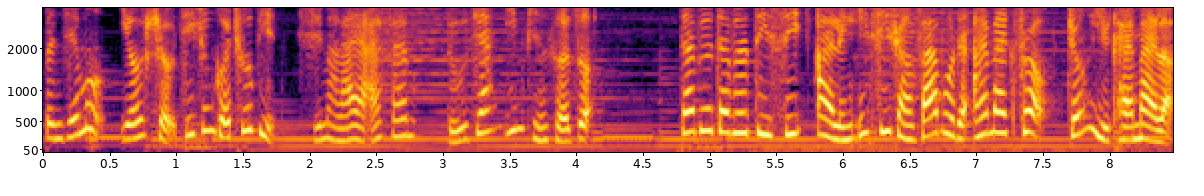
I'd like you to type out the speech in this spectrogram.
本节目由手机中国出品，喜马拉雅 FM 独家音频合作。WWDC 2017上发布的 iMac Pro 终于开卖了。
